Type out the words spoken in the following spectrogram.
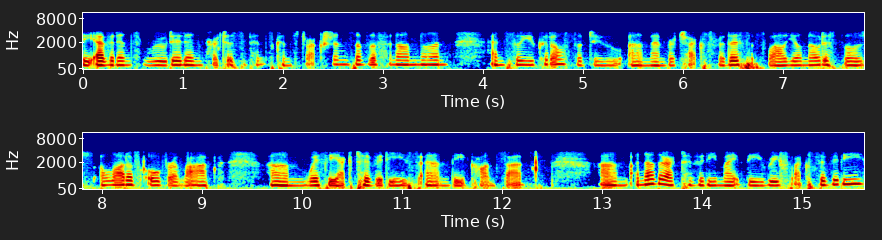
the evidence rooted in participants' constructions of the phenomenon? And so you could also do uh, member checks for this as well. You'll notice there's a lot of overlap um, with the activities and the concepts. Um, another activity might be reflexivity,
